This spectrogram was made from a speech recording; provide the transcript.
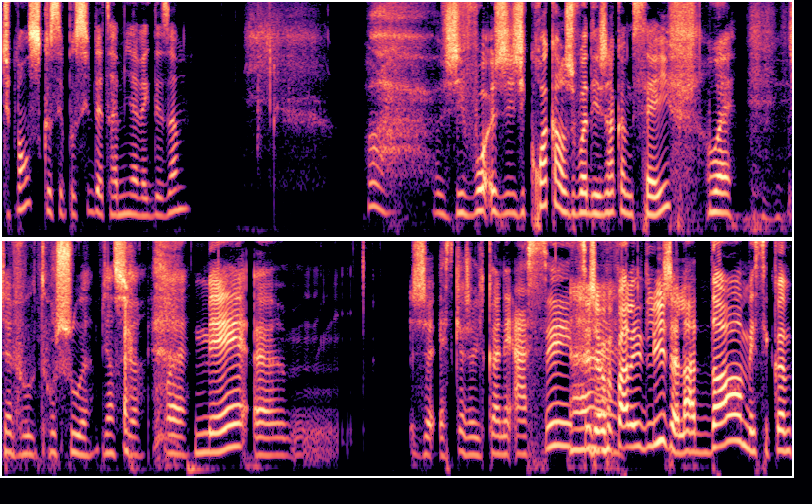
Tu penses que c'est possible d'être amie avec des hommes? J'y vois, j'y crois quand je vois des gens comme Safe, Ouais, j'avoue, trop chou, ouais, bien sûr. Ouais. mais euh, est-ce que je le connais assez? Tu sais, Ouais. je vais pas parler de lui, je l'adore, mais c'est comme,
